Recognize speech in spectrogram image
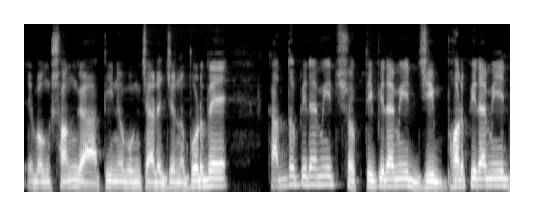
এবং সংজ্ঞা তিন এবং চারের জন্য পড়বে, খাদ্য পিরামিড, শক্তি পিরামিড, জীবভর পিরামিড,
